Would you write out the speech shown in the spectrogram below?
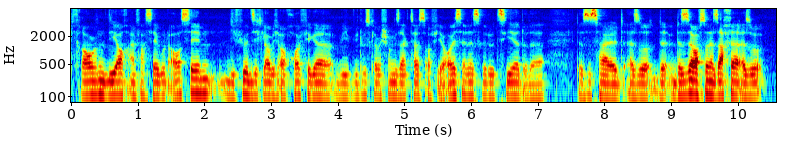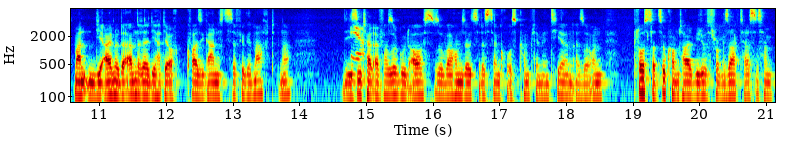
Frauen, die auch einfach sehr gut aussehen. Die fühlen sich, glaube ich, auch häufiger, wie, wie du es, glaube ich, schon gesagt hast, auf ihr Äußeres reduziert oder das ist halt, also das ist ja auch so eine Sache, also man, die eine oder andere, die hat ja auch quasi gar nichts dafür gemacht, ne? Die ja. sieht halt einfach so gut aus, so warum sollst du das dann groß komplementieren? Also und plus dazu kommt halt, wie du es schon gesagt hast, das haben,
